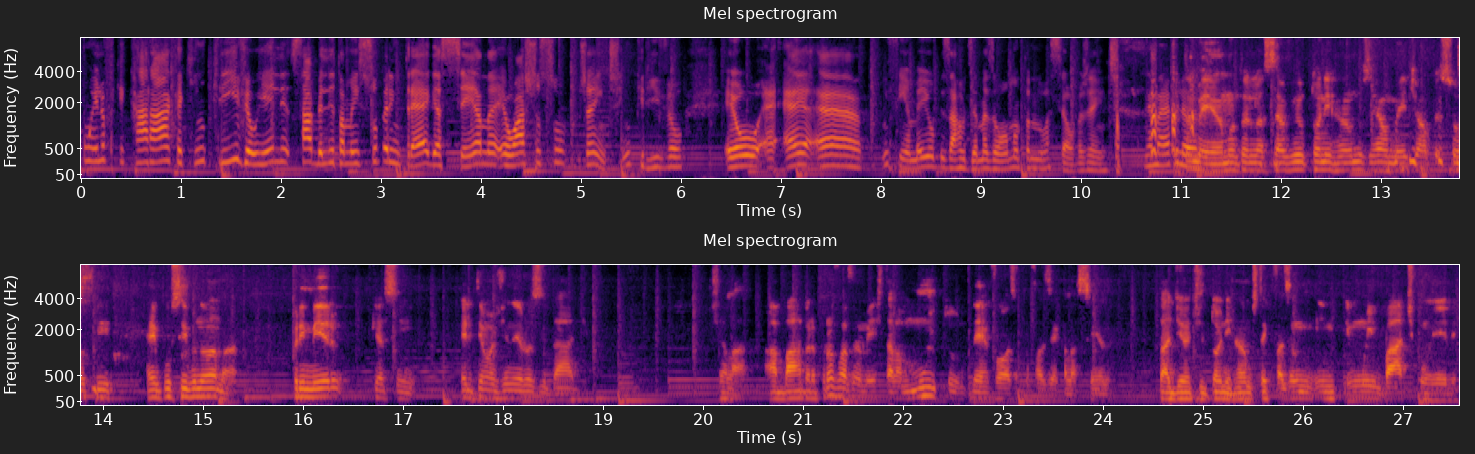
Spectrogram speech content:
com ele. Eu fiquei, caraca, que incrível. E ele, sabe, ele também super entregue a cena. Eu acho isso, gente, incrível. Eu, é, é- é- enfim, é meio bizarro dizer, mas eu amo Antônio La Selva, gente. É Eu maravilhoso. também amo Antônio Lacelva e o Tony Ramos realmente é uma pessoa que é impossível não amar. Primeiro, que assim, ele tem uma generosidade. Sei lá, a Bárbara provavelmente estava muito nervosa para fazer aquela cena. Tá diante de Tony Ramos, tem que fazer um, um embate com ele.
